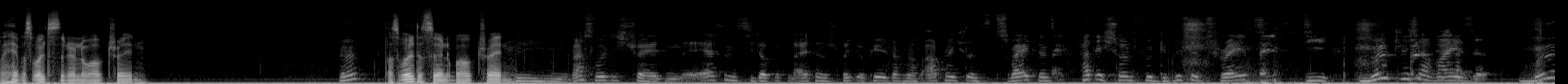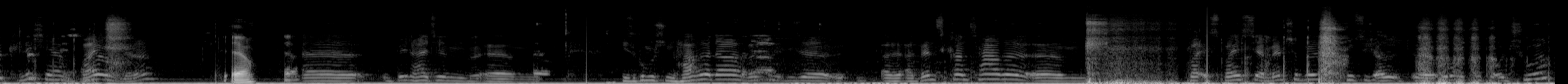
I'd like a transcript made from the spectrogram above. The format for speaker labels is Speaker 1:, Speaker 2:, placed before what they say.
Speaker 1: Aber hey, was wolltest du denn überhaupt traden?
Speaker 2: Hä?
Speaker 1: Was wolltest du denn überhaupt traden?
Speaker 2: Hm, was wollte ich traden? Erstens die doppelten Items, sprich OP-Sachen auf Uprates und zweitens hatte ich schon für gewisse Trades, die möglicherweise, möglicherweise
Speaker 1: Ja.
Speaker 2: äh, beinhalten ähm, diese komischen Haare da, weißt du, diese äh, Adventskranzhaare, ähm, Spi- Spicy Unmentionable, plus ich also äh, Oberkörper und Schuhe.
